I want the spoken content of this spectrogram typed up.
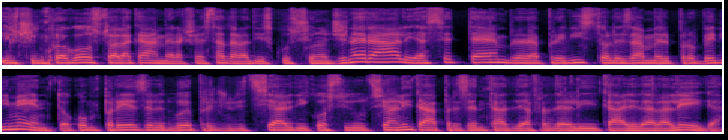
il 5 agosto alla Camera c'è stata la discussione generale e a settembre era previsto l'esame del provvedimento, comprese le due pregiudiziali di costituzionalità presentate da Fratelli d'Italia e dalla Lega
